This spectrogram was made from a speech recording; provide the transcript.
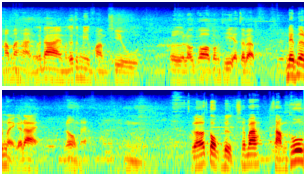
ทำอาหารก็ได้ มันก็จะมีความชิลเออแล้วก็บางทีอาจจะแบบได้เพื่อนใหม่ก็ได้นึกออกไหมอืม แล้วตกดึกใช่ปะสามทุ่ม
